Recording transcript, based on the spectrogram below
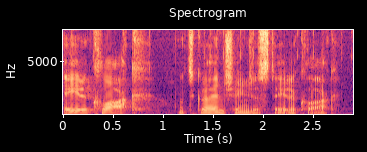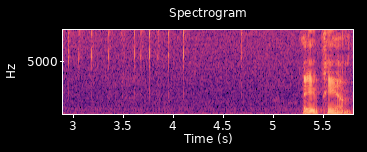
8 o'clock. Let's go ahead and change this to 8 o'clock. 8 p.m.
